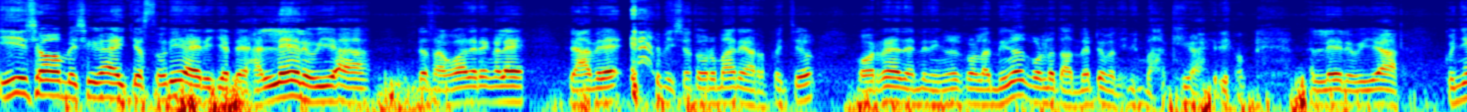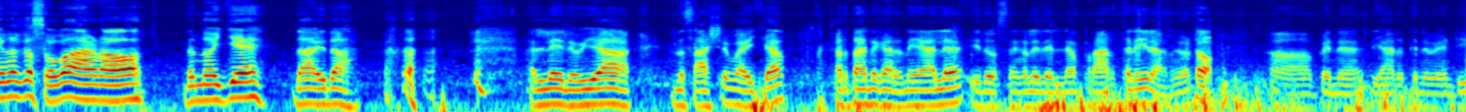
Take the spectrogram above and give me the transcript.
ഈശോ മിശിഹായിക്ക് സ്തുതിയായിരിക്കട്ടെ. ഹല്ലേ ലൂയ എന്റെ സഹോദരങ്ങളെ രാവിലെ വിശുദ്ധ അർപ്പിച്ചു. ഉടനെ തന്നെ നിങ്ങൾക്കുള്ള നിങ്ങൾക്കുള്ള തന്നിട്ട് മതി ബാക്കി കാര്യം. ഹല്ലേ ലൂയ കുഞ്ഞുങ്ങൾക്ക് സുഖമാണോ? ഇതെന്ന് നോക്കിയേ. ഇതാ ഇതാ. അല്ലേ ലൂയ? എന്ന സാക്ഷ്യം വായിക്കാം കർത്താന്റെ കരുണയാൽ ഈ ദിവസങ്ങളിലെല്ലാം പ്രാർത്ഥനയിലാണ് കേട്ടോ. പിന്നെ ധ്യാനത്തിന് വേണ്ടി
